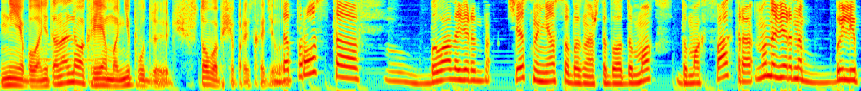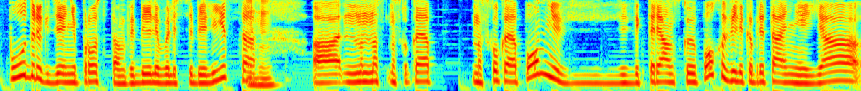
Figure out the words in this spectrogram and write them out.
Не было ни тонального крема, ни пудры. Что вообще происходило? Да просто была, наверное, честно, не особо знаю, что было до Макс, до Макс Фактора. Ну, наверное, были пудры, где они просто там выбеливали себе лица. Мгм. А, на- нас- насколько я насколько я помню, в викторианскую эпоху в Великобритании я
